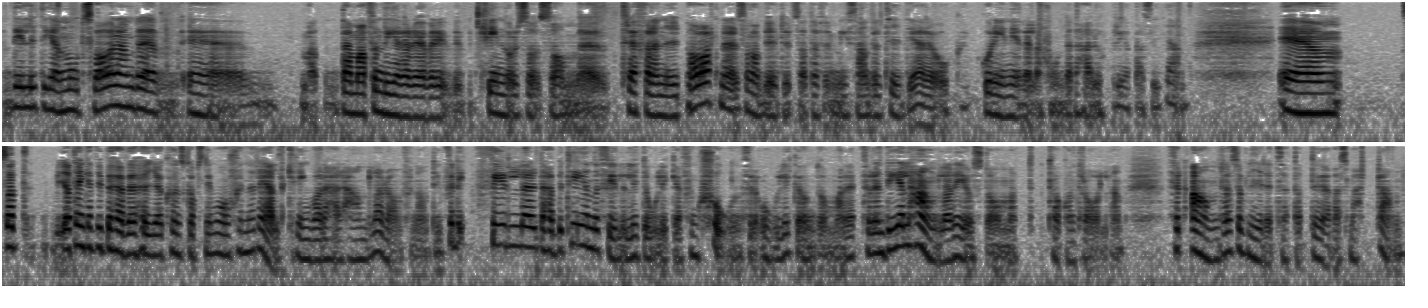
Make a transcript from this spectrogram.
det är lite grann motsvarande eh, där man funderar över kvinnor så, som eh, träffar en ny partner som har blivit utsatta för misshandel tidigare och går in i en relation där det här upprepas igen. Ehm, så att jag tänker att vi behöver höja kunskapsnivån generellt kring vad det här handlar om för någonting. För det, fyller, det här beteendet fyller lite olika funktion för olika ungdomar. För en del handlar det just om att ta kontrollen. För andra så blir det ett sätt att döva smärtan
